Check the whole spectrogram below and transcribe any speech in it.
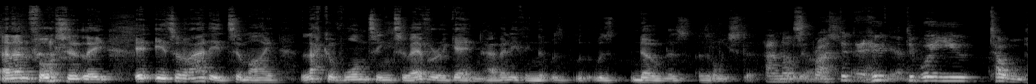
and unfortunately, it, it sort of added to my lack of wanting to ever again have anything that was that was known as, as an oyster. I'm not surprised. Did, who Yeah. did, were you told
